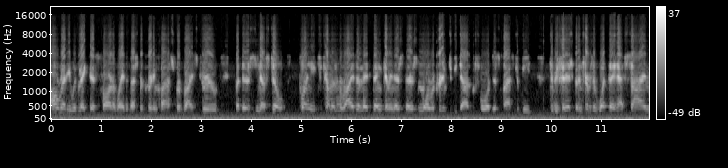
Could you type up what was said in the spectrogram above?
already would make this far and away the best recruiting class for Bryce Drew. But there's, you know, still plenty to come on the horizon. They think. I mean, there's there's more recruiting to be done before this class could be could be finished. But in terms of what they have signed,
